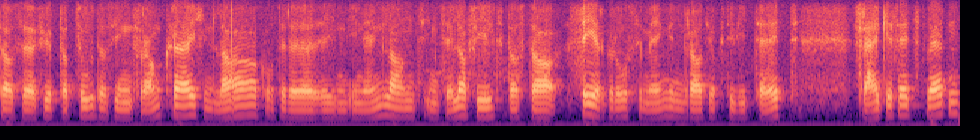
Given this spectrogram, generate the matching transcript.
Das führt dazu, dass in Frankreich, in Lag oder in, in England, in Sellafield, dass da sehr große Mengen Radioaktivität freigesetzt werden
